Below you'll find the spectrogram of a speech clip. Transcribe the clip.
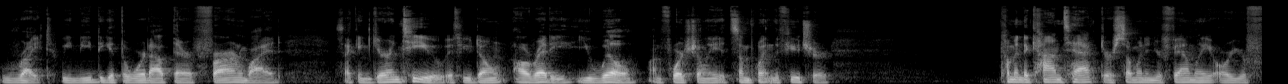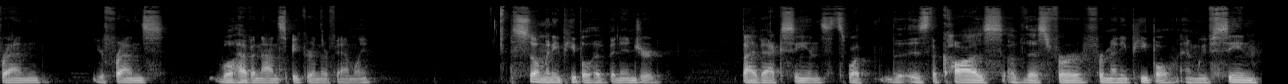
right. We need to get the word out there far and wide so I can guarantee you, if you don't already, you will, unfortunately, at some point in the future, come into contact or someone in your family or your friend, your friends will have a non speaker in their family. So many people have been injured by vaccines. It's what is the cause of this for, for many people. And we've seen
